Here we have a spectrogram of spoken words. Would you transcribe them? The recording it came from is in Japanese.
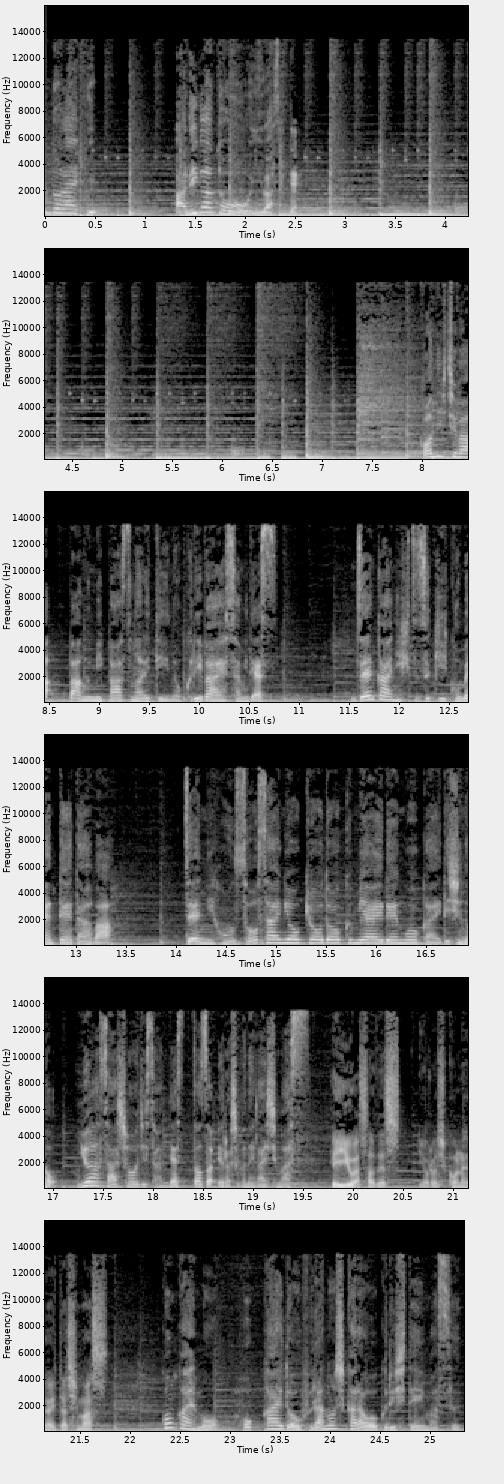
ライフ。ありがとうを言わせて。こんにちは。番組パーソナリティの栗林さみです。前回に引き続きコメンテーターは全日本総裁業協同組合連合会理事の湯浅昌司さんです。どうぞよろしくお願いします。湯浅です。よろしくお願いいたします。今回も北海道富良野市からお送りしています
